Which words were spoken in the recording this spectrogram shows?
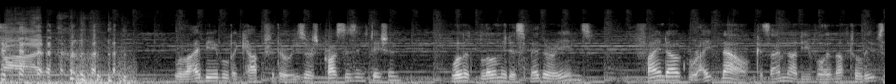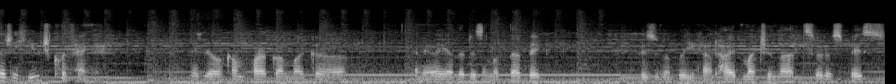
god. Will I be able to capture the resource processing station? Will it blow me to smithereens? Find out right now, because I'm not evil enough to leave such a huge cliffhanger. Maybe I'll come park on like a, an area that doesn't look that big. Presumably you can't hide much in that sort of space.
